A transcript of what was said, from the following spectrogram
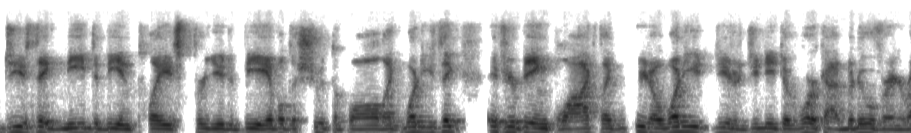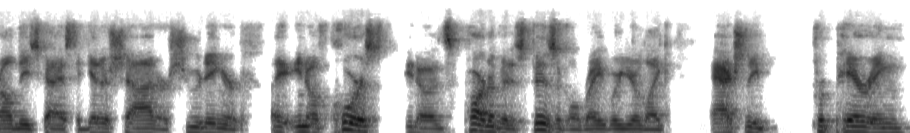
do you think need to be in place for you to be able to shoot the ball? Like, what do you think if you're being blocked? Like, you know, what do you, you know, do you need to work on maneuvering around these guys to get a shot or shooting or like, you know, of course, you know, it's part of it is physical, right? Where you're like actually preparing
